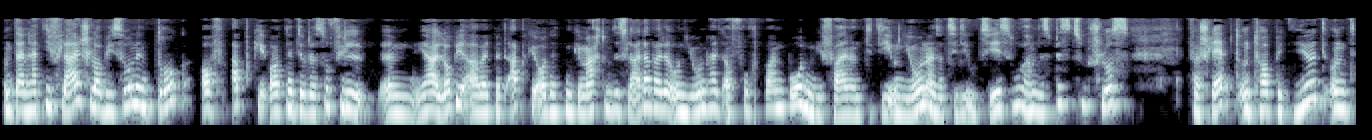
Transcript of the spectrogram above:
Und dann hat die Fleischlobby so einen Druck auf Abgeordnete oder so viel ähm, ja, Lobbyarbeit mit Abgeordneten gemacht und ist leider bei der Union halt auf fruchtbaren Boden gefallen. Und die, die Union, also CDU, CSU, haben das bis zum Schluss verschleppt und torpediert und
